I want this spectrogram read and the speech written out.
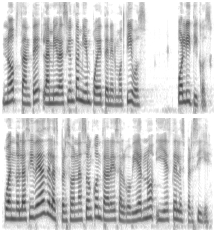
No obstante, la migración también puede tener motivos. Políticos, cuando las ideas de las personas son contrarias al gobierno y éste les persigue.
